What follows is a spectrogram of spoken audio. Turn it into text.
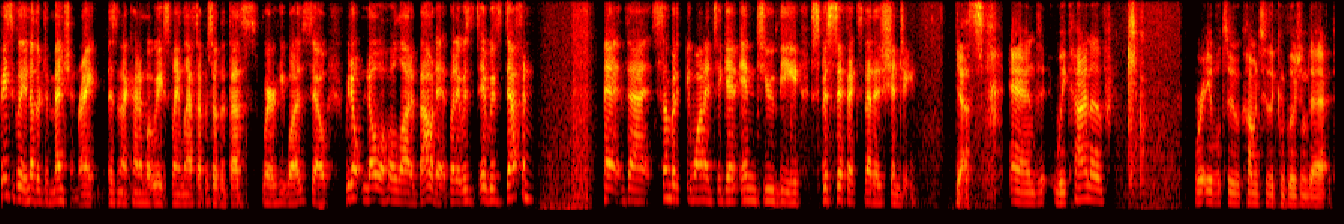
basically another dimension right? Isn't that kind of what we explained last episode that that's where he was? So we don't know a whole lot about it but it was it was definitely that somebody wanted to get into the specifics that is Shinji. Yes, and we kind of were able to come to the conclusion that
